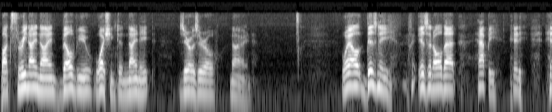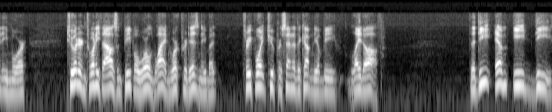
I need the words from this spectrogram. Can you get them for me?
Box 399, Bellevue, Washington, 98009. Well, Disney isn't all that happy any, anymore. 220,000 people worldwide work for Disney, but 3.2% of the company will be laid off. The DMED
